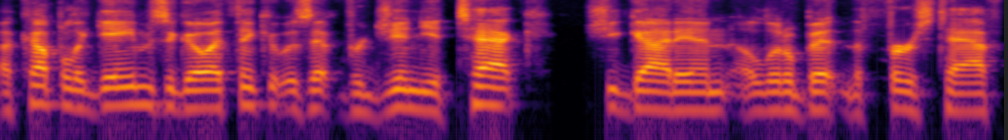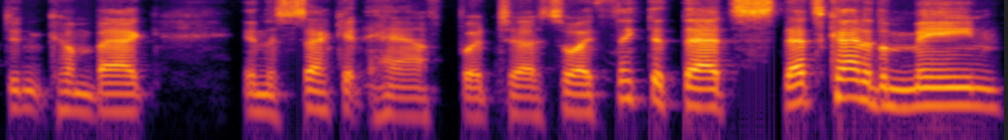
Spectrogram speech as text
a couple of games ago. I think it was at Virginia Tech. She got in a little bit in the first half, didn't come back in the second half. But uh, so I think that that's that's kind of the main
